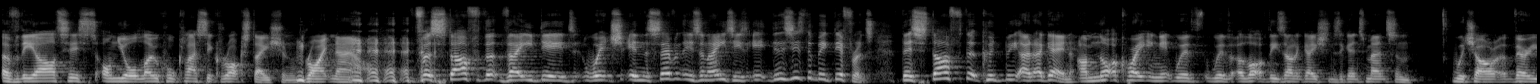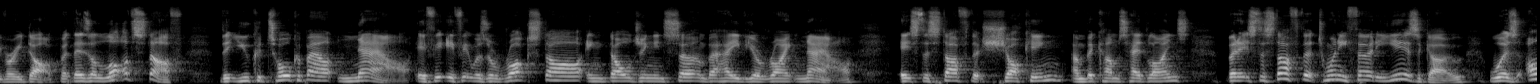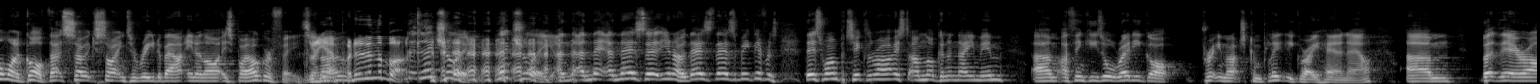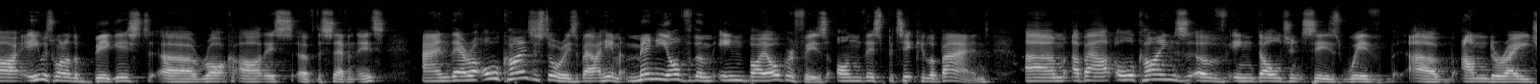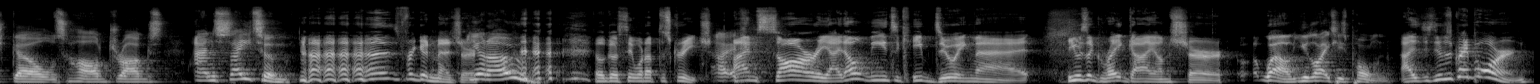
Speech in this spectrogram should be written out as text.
of the artists on your local classic rock station right now. For stuff that they did, which in the 70s and 80s, it, this is the big difference. There's stuff that could be, and again, I'm not equating it with, with a lot of these allegations against Manson, which are very, very dark, but there's a lot of stuff that you could talk about now. If it, if it was a rock star indulging in certain behavior right now it's the stuff that's shocking and becomes headlines but it's the stuff that 20 30 years ago was oh my god that's so exciting to read about in an artist biography So you yeah, put it in the book. literally literally. And and, and there's a, you know there's there's a big difference. There's one particular artist i'm not going to name him um, i think he's already got pretty much completely grey hair now um, but there are he was one of the biggest uh, rock artists of the 70s and there are all kinds of stories about him many of them in biographies on this particular band um, about all kinds of indulgences with uh, underage girls hard drugs and satan for good measure. you know He'll go say what up to Screech. I- I'm sorry. I don't mean to keep doing that. He was a great guy, I'm sure. well you liked his porn I just, it was great porn.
